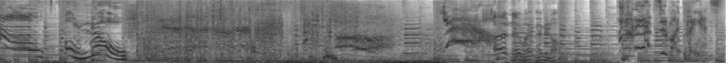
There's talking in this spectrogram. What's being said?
Oh! Oh no! Yeah! Uh, no, wait, maybe not. Ants in my pants!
